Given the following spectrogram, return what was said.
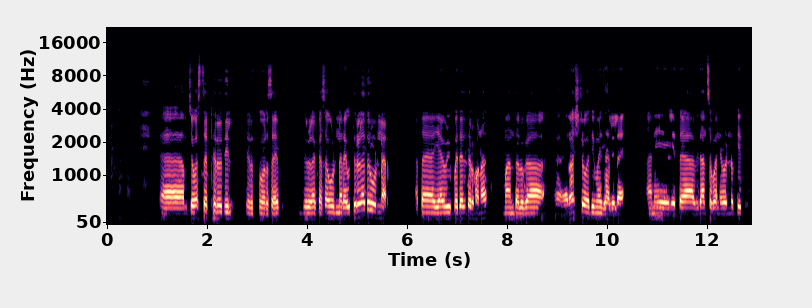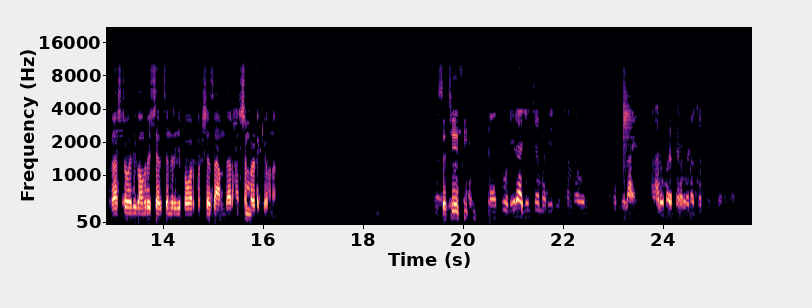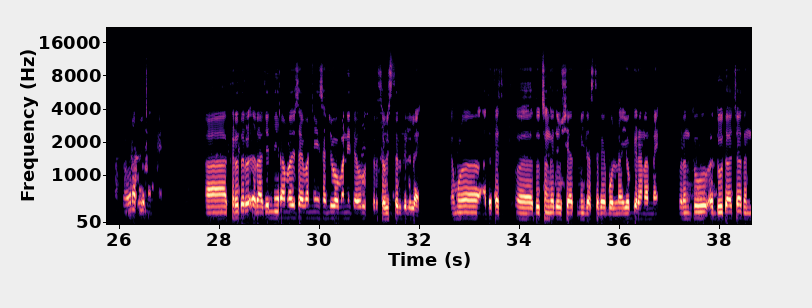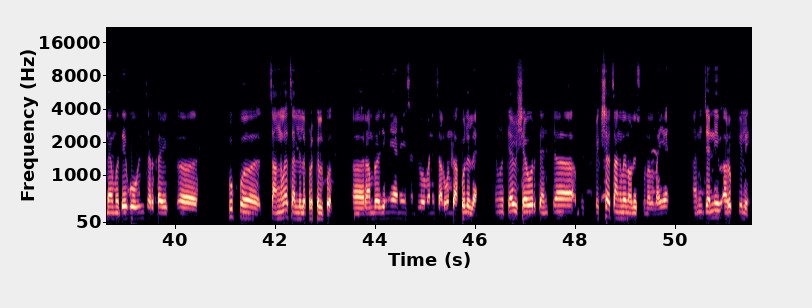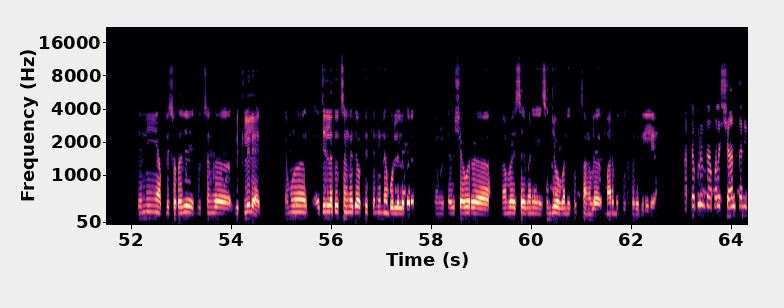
का? अं, आमचे वस्ताद ठरवतील शरद पवार साहेब. दुरळा कसा उडणार आहे? दुरळा तर उडणार. आता यावेळी बदल तर होणार. मान तालुका राष्ट्रवादीमय झालेला आहे. आणि येत्या विधानसभा निवडणुकीत राष्ट्रवादी काँग्रेस शरदचंद्रजी पवार पक्षाचा आमदार हा शंभर टक्के होणार. सचिन. दोन्ही राजांच्या मध्ये संघावर घटकलेला आहे. खरं तर राजेंनी रामराजे साहेबांनी संजय बाबांनी त्यावर उत्तर सविस्तर दिलेलं आहे. त्यामुळं आता त्याच दूध संघाच्या विषयात मी जास्त काही बोलणं योग्य राहणार नाही. परंतु दुधाच्या धंद्यामध्ये गोविंद सारखा एक खूप चांगला चाललेला प्रकल्प रामराजेंनी आणि संजय बाबांनी चालवून दाखवलेला आहे. त्यामुळे त्या विषयावर त्यांच्या पेक्षा चांगलं नॉलेज कुणाला नाही आहे आणि ज्यांनी आरोप केले त्यांनी आपले स्वतःचे दूध संघ विकलेले आहेत. त्यामुळं जिल्हा दूध संघाच्या बाबतीत त्यांनी न बोललेलं बरं. त्यामुळे त्या विषयावर रामराजे साहेब आणि संजय बाबांनी खूप चांगलं मार्मिक उत्तरं दिलेली आहेत. आतापर्यंत आम्हाला शांत आणि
